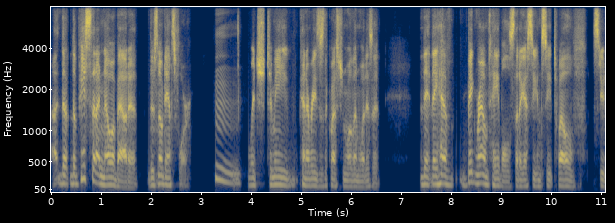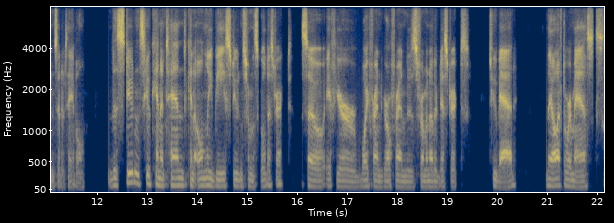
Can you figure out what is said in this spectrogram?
Uh, the the piece that I know about it, there's no dance floor. Hmm. Which to me kind of raises the question well, then what is it? they, they have big round tables that I guess you can seat 12 students at a table. The students who can attend can only be students from the school district. So if your boyfriend, girlfriend is from another district, too bad. They all have to wear masks.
